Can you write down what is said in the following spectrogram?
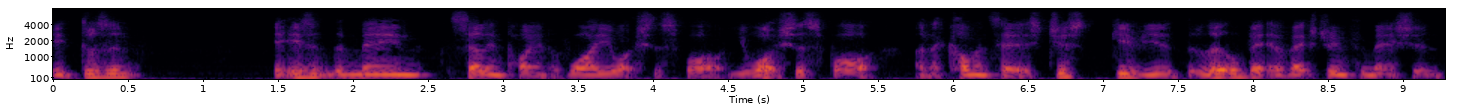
It doesn't it isn't the main selling point of why you watch the sport. You watch the sport, and the commentators just give you the little bit of extra information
